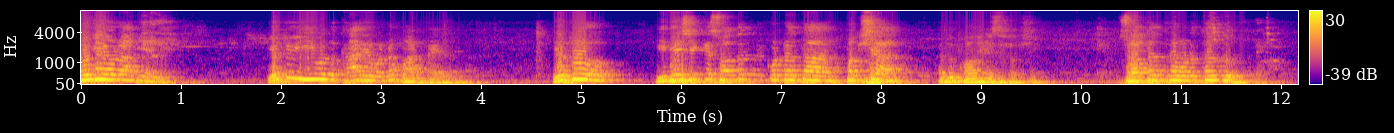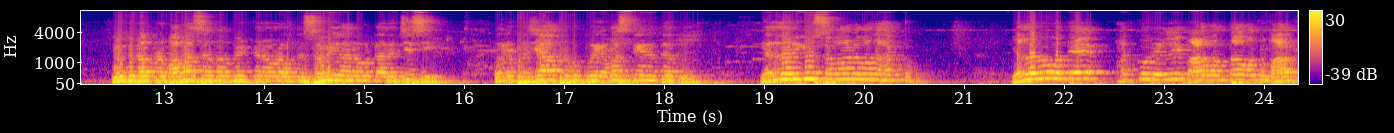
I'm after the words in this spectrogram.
ಮೋದಿ ಅವರು ಆದಿಯಲ್ಲಿ ಇವತ್ತು ಈ ಒಂದು ಕಾರ್ಯವನ್ನು ಮಾಡ್ತಾ ಇದ್ದಾರೆ. ಇವತ್ತು ಈ ದೇಶಕ್ಕೆ ಸ್ವಾತಂತ್ರ್ಯ ಕೊಟ್ಟಂತ ಪಕ್ಷ ಅದು ಕಾಂಗ್ರೆಸ್ ಪಕ್ಷ. ಸ್ವಾತಂತ್ರ್ಯವನ್ನು ತಂದು ಇವತ್ತು ಡಾಕ್ಟರ್ ಬಾಬಾ ಸಾಹೇಬ್ ಅಂಬೇಡ್ಕರ್ ಅವರ ಒಂದು ಸಂವಿಧಾನವನ್ನು ರಚಿಸಿ ಒಂದು ಪ್ರಜಾಪ್ರಭುತ್ವ ವ್ಯವಸ್ಥೆಯನ್ನು ತಂದು ಎಲ್ಲರಿಗೂ ಸಮಾನವಾದ ಹಕ್ಕು. ಎಲ್ಲರೂ ಒಂದೇ ಹಕ್ಕುರಲ್ಲಿ ಬಾಳುವಂತ ಒಂದು ಭಾರತ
